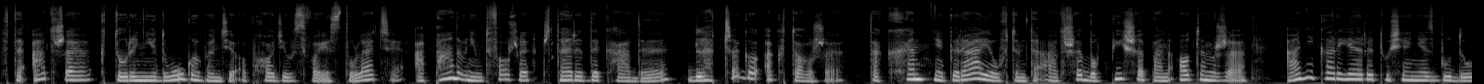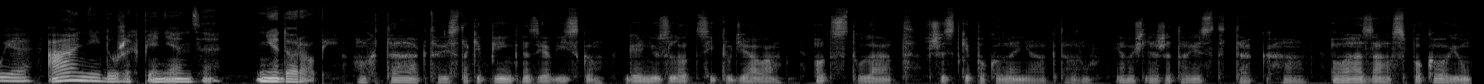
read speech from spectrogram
W teatrze, który niedługo będzie obchodził swoje stulecie, a Pan w nim tworzy cztery dekady. Dlaczego aktorzy tak chętnie grają w tym teatrze? Bo pisze Pan o tym, że ani kariery tu się nie zbuduje, ani dużych pieniędzy nie dorobi. Och tak, to jest takie piękne zjawisko. Genius Lotzi tu działa od stu lat wszystkie pokolenia aktorów. Ja myślę, że to jest taka oaza spokoju,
